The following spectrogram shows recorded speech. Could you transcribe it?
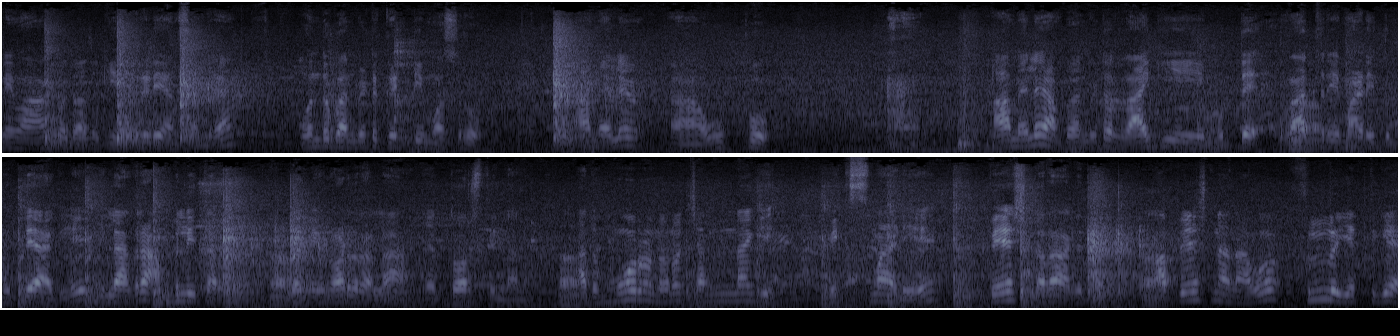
ನೀವು ಹಾಕೋದು ಅದಕ್ಕೆ ಇಂಗ್ರೀಡಿಯೆಂಟ್ಸ್ ಅಂದರೆ ಒಂದು ಬಂದುಬಿಟ್ಟು ಗಟ್ಟಿ ಮೊಸರು ಆಮೇಲೆ ಆ, ಉಪ್ಪು ಆಮೇಲೆ ಬಂದ್ಬಿಟ್ಟು ರಾಗಿ ಮುದ್ದೆ ರಾತ್ರಿ ಮಾಡಿದ್ದು ಮುದ್ದೆ ಆಗಲಿ ಇಲ್ಲಾಂದ್ರೆ ಅಂಬಲಿ ಥರ ಇವಾಗ ನೀವು ನೋಡಿದ್ರಲ್ಲ ಇದ್ ತೋರಿಸ್ತೀನಿ ನಾನು. ಅದು ಮೂರನ್ನು ಚೆನ್ನಾಗಿ ಮಿಕ್ಸ್ ಮಾಡಿ ಪೇಸ್ಟ್ ಥರ ಆಗುತ್ತೆ. ಆ ಪೇಸ್ಟ್ನ ನಾವು ಫುಲ್ಲು ಎತ್ತಿಗೆ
